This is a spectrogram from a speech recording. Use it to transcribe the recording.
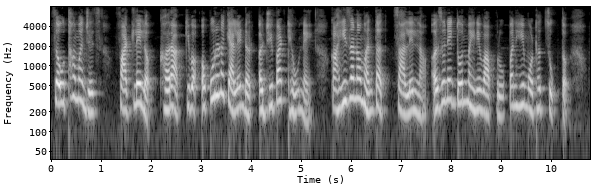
चौथं म्हणजेच फाटलेलं खराब किंवा अपूर्ण कॅलेंडर अजिबात ठेवू नये. काही जण म्हणतात चालेल ना अजून एक दोन महिने वापरू पण हे मोठं चुकतं.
